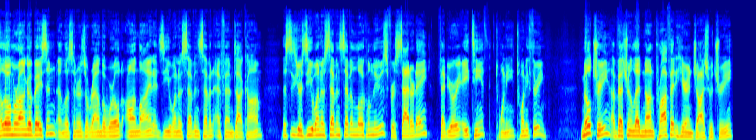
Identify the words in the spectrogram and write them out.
Hello, Morongo Basin and listeners around the world online at z1077fm.com. This is your Z1077 local news for Saturday, February 18th, 2023. Miltree, a veteran led nonprofit here in Joshua Tree,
